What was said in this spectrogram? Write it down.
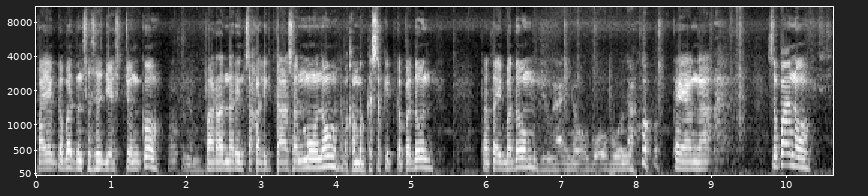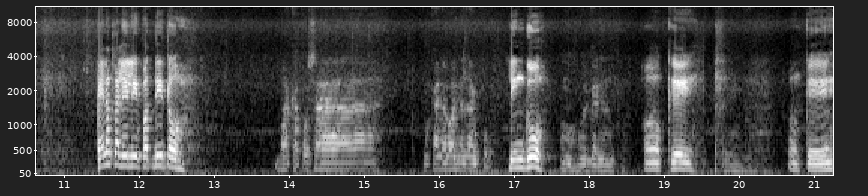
Payag ka ba doon sa suggestion ko? Para na rin sa kaligtasan mo, no? Baka magkasakit ka pa doon. Tatay Badong. Yung nga inuubo-ubo na ako. Kaya nga. So, paano? Kailan ka lilipat dito? Baka po sa makalawa na lang po. Linggo. Oo, mga ganun po. Okay. Okay.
